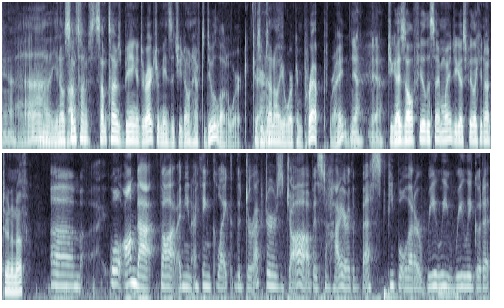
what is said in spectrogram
yeah. Ah, you know, sometimes sometimes being a director means that you don't have to do a lot of work because you've done all your work in prep, right? Yeah, yeah. Do you guys all feel the same way? Do you guys feel like you're not doing enough? Um, well, on that thought, I mean, I think like the director's job is to hire the best people that are really, mm-hmm. really good at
